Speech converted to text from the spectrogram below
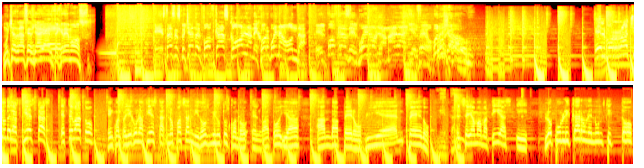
Muchas gracias, Yael. Te queremos. Estás escuchando el podcast con la mejor buena onda. El podcast del bueno, la mala y el feo. Bueno, show. El borracho de las fiestas. Este vato, en cuanto llega una fiesta, no pasan ni dos minutos cuando el vato ya anda, pero bien pedo. Él se llama Matías y lo publicaron en un TikTok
